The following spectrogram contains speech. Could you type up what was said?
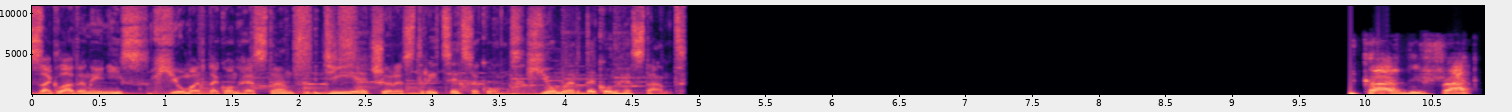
Закладений ніс Хюмер деконгестант діє через 30 секунд. Хюмер деконгестант. каждый шаг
